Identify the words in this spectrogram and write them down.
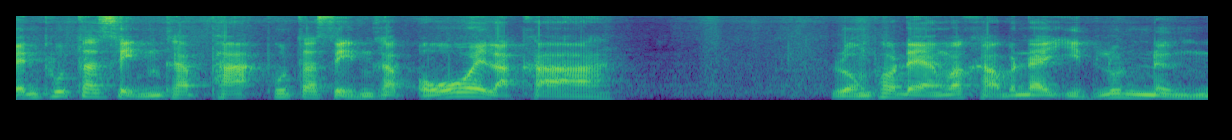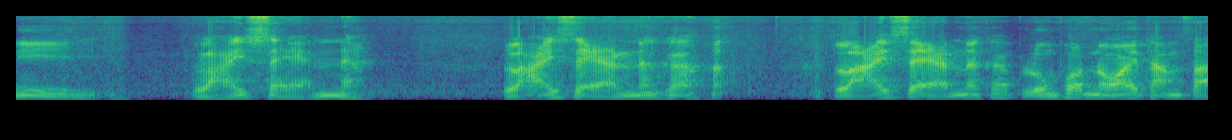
เป็นพุทธศิลป์ครับ พระพุทธศิลป์ครับ โอ้ยราคา หลวงพ่อแดงว่าเขาบันไดอิฐรุ่นหนึ่งนี่ หลายแสนนะหลายแสนนะครับ หลายแสนนะครับ หลวงพ่อน้อยทำศา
